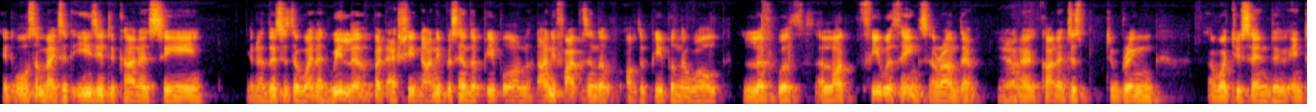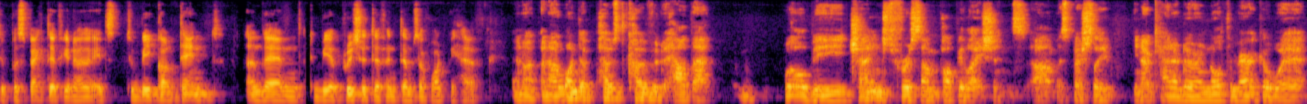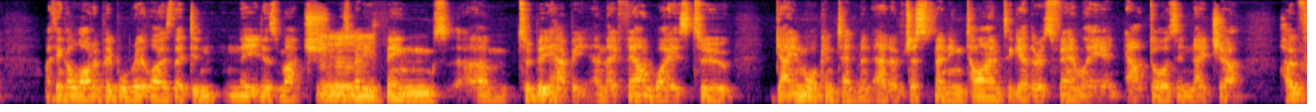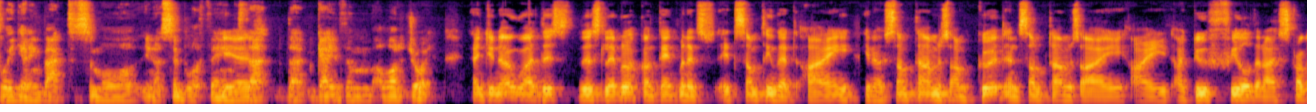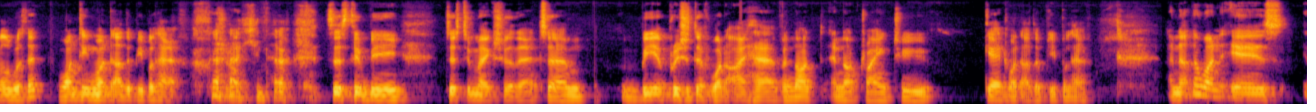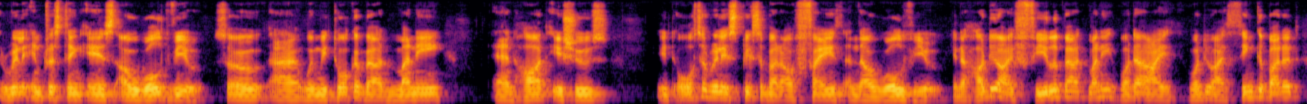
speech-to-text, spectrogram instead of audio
it also makes it easier to kind of see you know, this is the way that we live, but actually 90% of the people, or 95% of, of the people in the world live with a lot fewer things around them. Yeah. You know, kind of just to bring what you say into, into perspective, you know, it's to be content and then to be appreciative in terms of what we have. And I, and I wonder post COVID how that will be changed for some populations, um, especially, you know, Canada and North America, where I think a lot of people realized they didn't need as much, mm. as many things um, to be happy, and they found ways to gain more contentment out of just spending time together as family and outdoors in nature. Hopefully, getting back to some more, you know, simpler things yes. that that gave them a lot of joy. And you know what? This this level of contentment, it's it's something that I, you know, sometimes I'm good, and sometimes I I, I do feel that I struggle with it, wanting what other people have. Sure. you know, just to be, just to make sure that um, be appreciative of what I have, and not and not trying to get what other people have. Another one is really interesting is our worldview. So uh, when we talk about money and hard issues it also really speaks about our faith and our worldview. You know, how do I feel about money? What do I what do I think about it?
